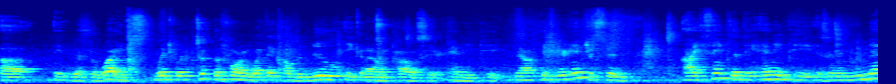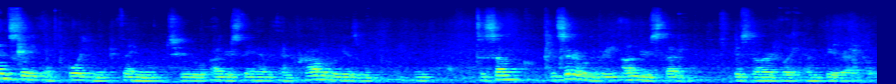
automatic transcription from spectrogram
uh, with the whites, which took the form of what they called the New Economic Policy, or NEP. Now, if you're interested, I think that the NEP is an immensely important thing to understand and probably is, to some considerable degree, understudied historically and theoretically.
